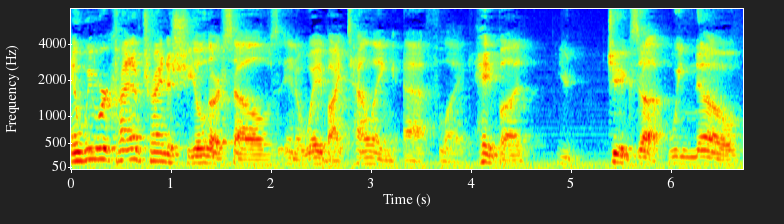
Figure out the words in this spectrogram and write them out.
And we were kind of trying to shield ourselves in a way by telling F, like, hey, bud, jig's up. We know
